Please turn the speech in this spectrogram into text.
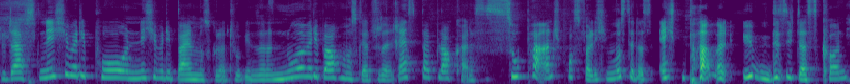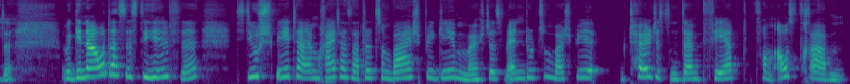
Du darfst nicht über die Po und nicht über die Beinmuskulatur gehen, sondern nur über die Bauchmuskulatur. Der Rest bleibt locker. Das ist super anspruchsvoll. Ich musste das echt ein paar Mal üben, bis ich das konnte. Aber genau das ist die Hilfe, die du später im Reitersattel zum Beispiel geben möchtest, wenn du zum Beispiel töltest und dein Pferd vom Austraben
